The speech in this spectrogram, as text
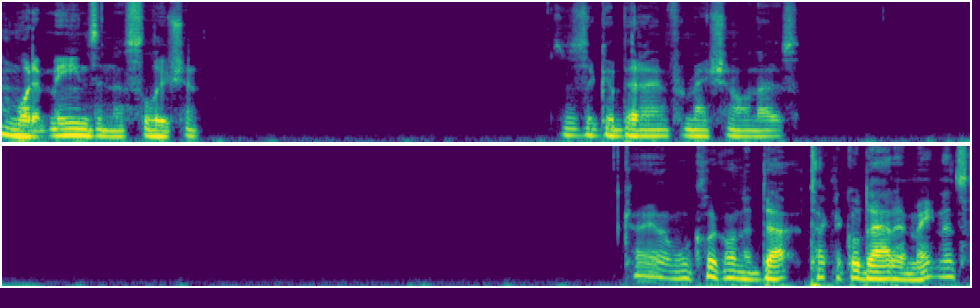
and what it means in the solution. This is a good bit of information on those. Okay, then we'll click on the da technical data and maintenance.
